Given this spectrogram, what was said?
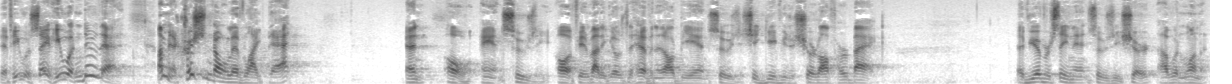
if he was saved, he wouldn't do that. I mean, a Christian don't live like that. And, oh, Aunt Susie. Oh, if anybody goes to heaven, it ought to be Aunt Susie. She'd give you the shirt off her back. Have you ever seen Aunt Susie's shirt? I wouldn't want it.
